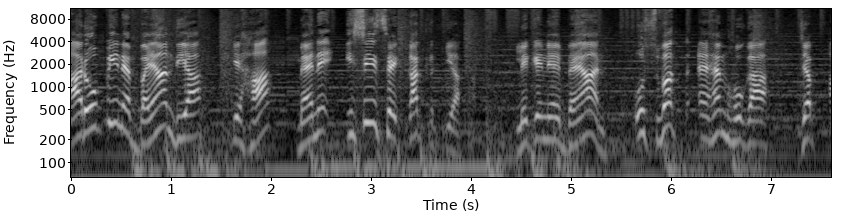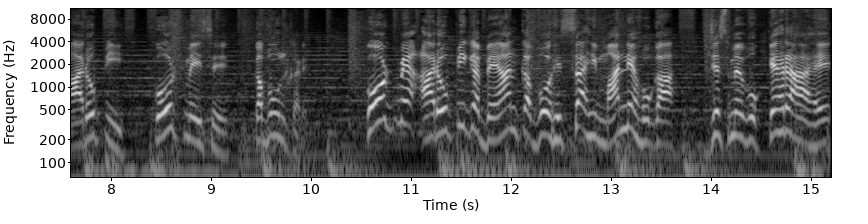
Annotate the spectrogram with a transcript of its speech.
आरोपी ने बयान दिया कि हाँ मैंने इसी से कत्ल किया था। लेकिन यह बयान उस वक्त अहम होगा जब आरोपी कोर्ट में इसे कबूल करे। कोर्ट में आरोपी के बयान का वो हिस्सा ही मान्य होगा, जिसमें वो कह रहा है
